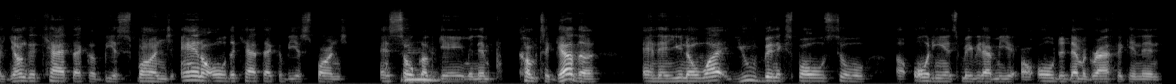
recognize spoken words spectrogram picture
a, younger cat that could be a sponge and an older cat that could be a sponge and soak mm. up game and then come together and then you know what? You've been exposed to an audience, maybe that me an older demographic, and then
